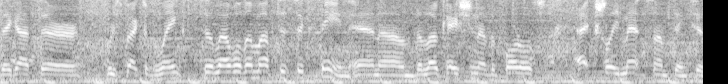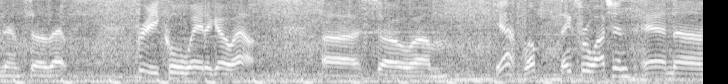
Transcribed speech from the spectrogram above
they got their respective links to level them up to 16, and um, the location of the portals actually meant something to them. So that's a pretty cool way to go out. Uh, so um, yeah, well, thanks for watching, and uh,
